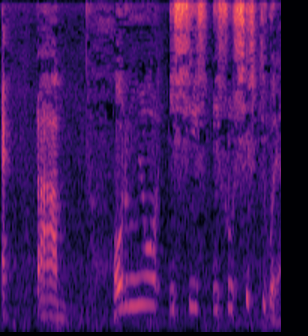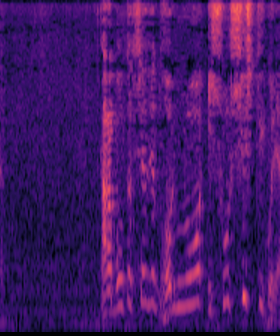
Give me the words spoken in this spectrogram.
একটা ধর্মীয় ইস্যু সৃষ্টি করে, তারা বলতেছে যে ধর্মীয় ইস্যু সৃষ্টি করে।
